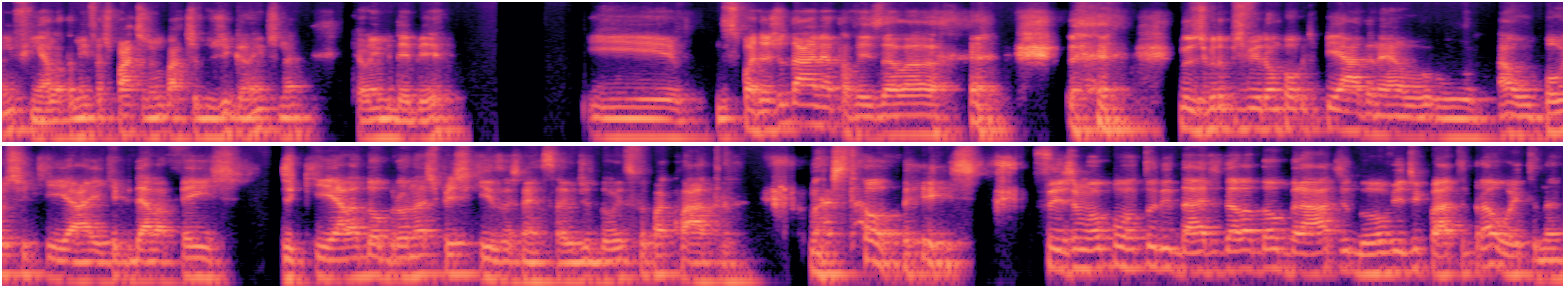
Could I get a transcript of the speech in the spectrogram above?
Enfim, ela também faz parte de um partido gigante, né, que é o MDB. E isso pode ajudar, né? Talvez ela. Nos grupos virou um pouco de piada, né? O, o, ah, o post que a equipe dela fez de que ela dobrou nas pesquisas, né? Saiu de dois e foi para quatro. Mas talvez seja uma oportunidade dela dobrar de novo e de quatro para oito, né?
